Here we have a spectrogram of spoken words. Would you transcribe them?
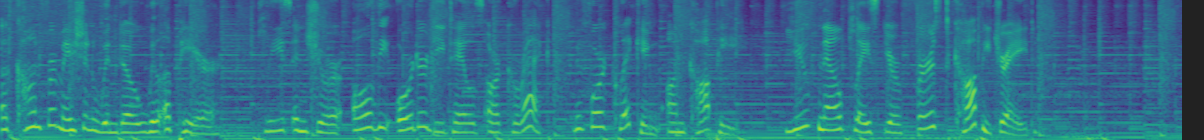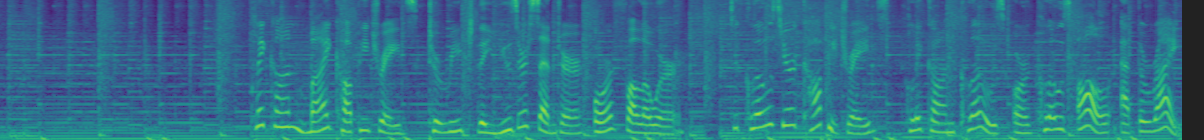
A confirmation window will appear. Please ensure all the order details are correct before clicking on Copy. You've now placed your first copy trade. Click on My Copy Trades to reach the User Center or Follower. To close your copy trades, click on Close or Close All at the right.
